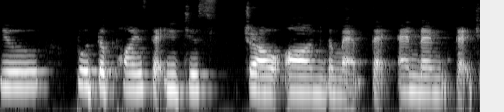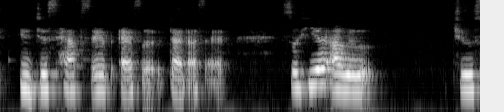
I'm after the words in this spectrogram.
you put the points that you just draw on the map that and then that you just have saved as a data set. So here I will choose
